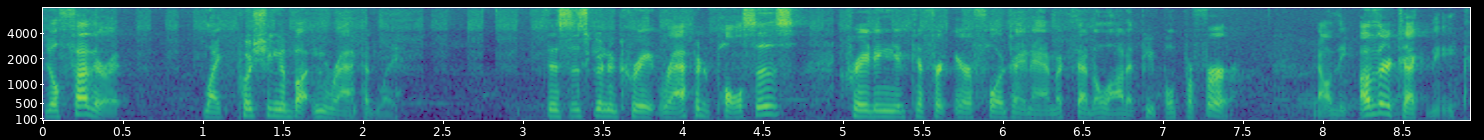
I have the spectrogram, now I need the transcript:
you'll feather it, like pushing a button rapidly. This is going to create rapid pulses, creating a different airflow dynamic that a lot of people prefer. Now the other technique,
